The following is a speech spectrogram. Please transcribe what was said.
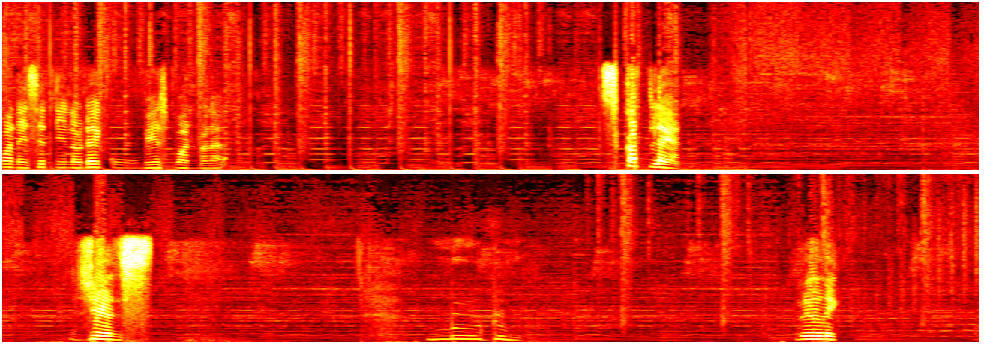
ว่าในเซตนี้เราได้โกเบสบอลมาแล้วสกอตแลนด์เจนส์มูดูเวลิกโอ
